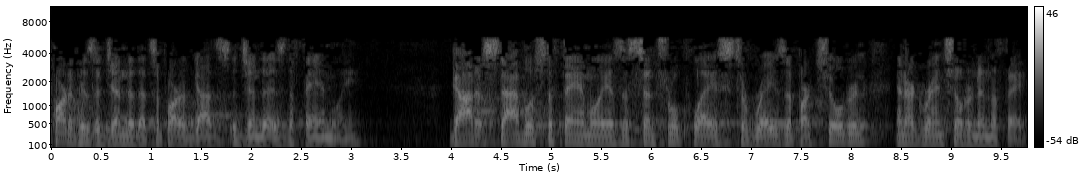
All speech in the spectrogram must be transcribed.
part of his agenda that's a part of God's agenda is the family. God established the family as a central place to raise up our children and our grandchildren in the faith.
